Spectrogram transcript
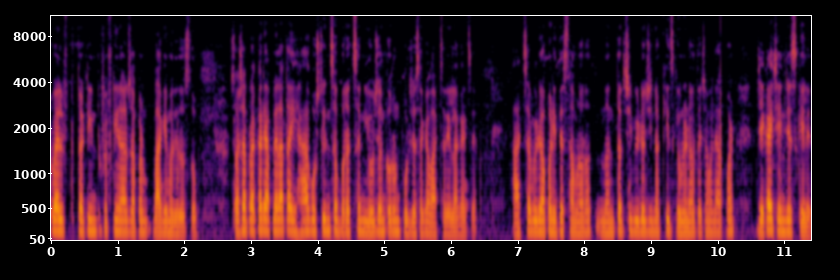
twelve thirteen to fifteen hours आपण बागेमध्येच असतो. सो अशा प्रकारे आपल्याला आता ह्या गोष्टींचं बरंचसं नियोजन करून पुढच्या सगळ्या वाटचाली लागायचं आहे आजचा व्हिडिओ आपण इथेच थांबणार आहोत. नंतरची व्हिडिओ जी नक्कीच घेऊन येणार आहोत त्याच्यामध्ये आपण जे काही चेंजेस केलेत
